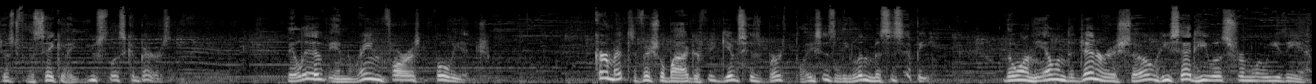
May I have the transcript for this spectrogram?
just for the sake of a useless comparison. They live in rainforest foliage. Kermit's official biography gives his birthplace as Leland, Mississippi, though on the Ellen DeGeneres show he said he was from Louisiana.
